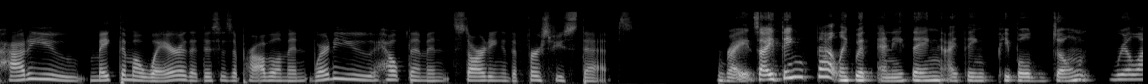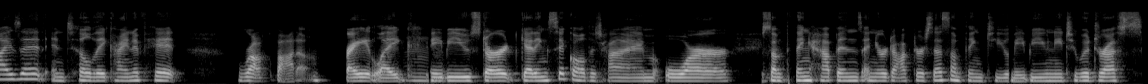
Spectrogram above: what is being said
How do you make them aware that this is a problem and where do you help them in starting the first few steps? Right. So I think that, like with anything, I think people don't realize it until they kind of hit rock bottom, right? Like Mm, maybe you start getting sick all the time, or something happens and your doctor says something to you. Maybe you need to address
